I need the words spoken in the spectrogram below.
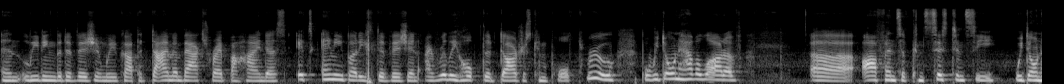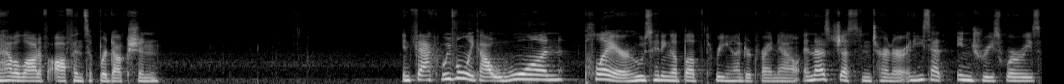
and uh, leading the division. We've got the Diamondbacks right behind us. It's anybody's division. I really hope the Dodgers can pull through, but we don't have a lot of uh, offensive consistency. We don't have a lot of offensive production. In fact, we've only got one player who's hitting above 300 right now, and that's Justin Turner. And he's had injuries worries.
